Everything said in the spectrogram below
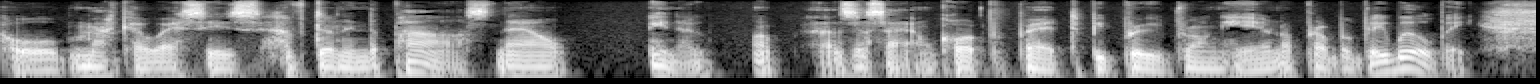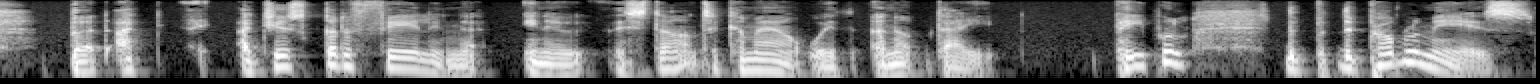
or Mac OSs have done in the past. Now, you know, as I say, I'm quite prepared to be proved wrong here, and I probably will be. But I, I just got a feeling that you know they start to come out with an update. People, the the problem is,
